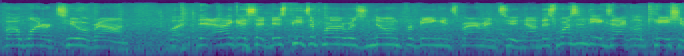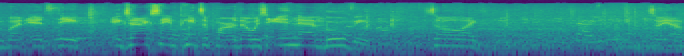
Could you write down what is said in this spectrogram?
about one or two around. But like I said, this pizza parlor was known for being in Spider-Man 2. Now, this wasn't the exact location, but it's the exact same pizza parlor that was in that movie. So, like, so yeah,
